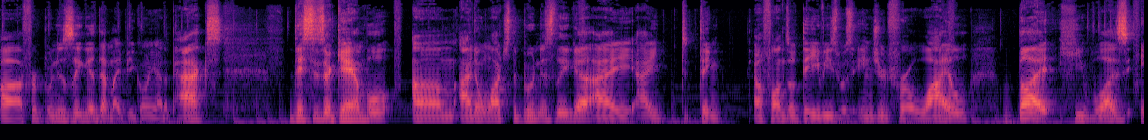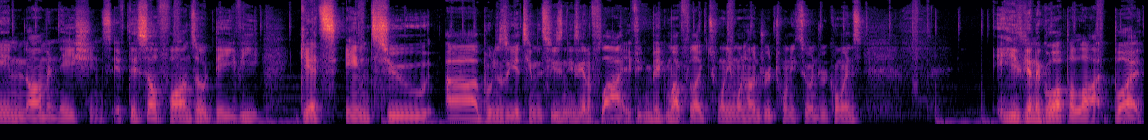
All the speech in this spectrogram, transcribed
uh, for Bundesliga that might be going out of packs. This is a gamble. Um, I don't watch the Bundesliga. I, I think Alphonso Davies was injured for a while, but he was in nominations. If this Alphonso Davies gets into uh, Bundesliga team of the season, he's going to fly. If you can pick him up for like 2,100, 2,200 coins, he's going to go up a lot. But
